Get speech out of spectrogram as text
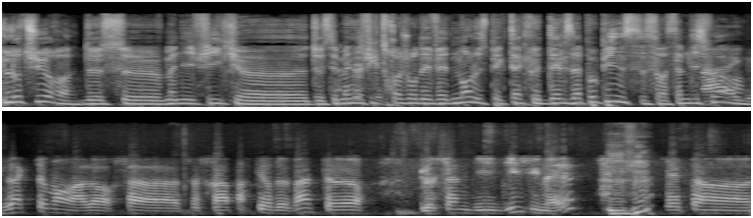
Clôture de ce magnifique, euh, de ces magnifiques trois jours d'événements, le spectacle d'Elsa Poppins, ce sera samedi soir. Ah, exactement. Alors ça, ça sera à partir de 20h le samedi 18 mai. Mhm. C'est un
